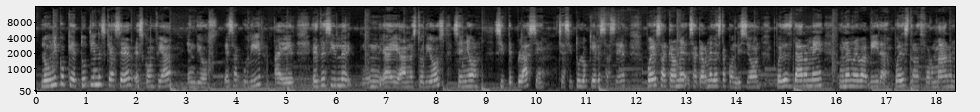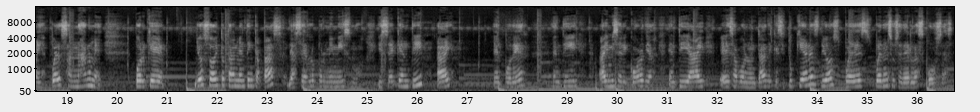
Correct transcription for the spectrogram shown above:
Lo único que tú tienes que hacer es confiar en Dios, es acudir a Él, es decirle mm, a, nuestro Dios, Señor, si te place, si así tú lo quieres hacer, puedes sacarme, sacarme de esta condición, puedes darme una nueva vida, puedes transformarme, puedes sanarme, porque yo soy totalmente incapaz de hacerlo por mí mismo y sé que en ti hay el poder, en ti hay misericordia, en ti hay esa voluntad de que si tú quieres, Dios, puedes, pueden suceder las cosas.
